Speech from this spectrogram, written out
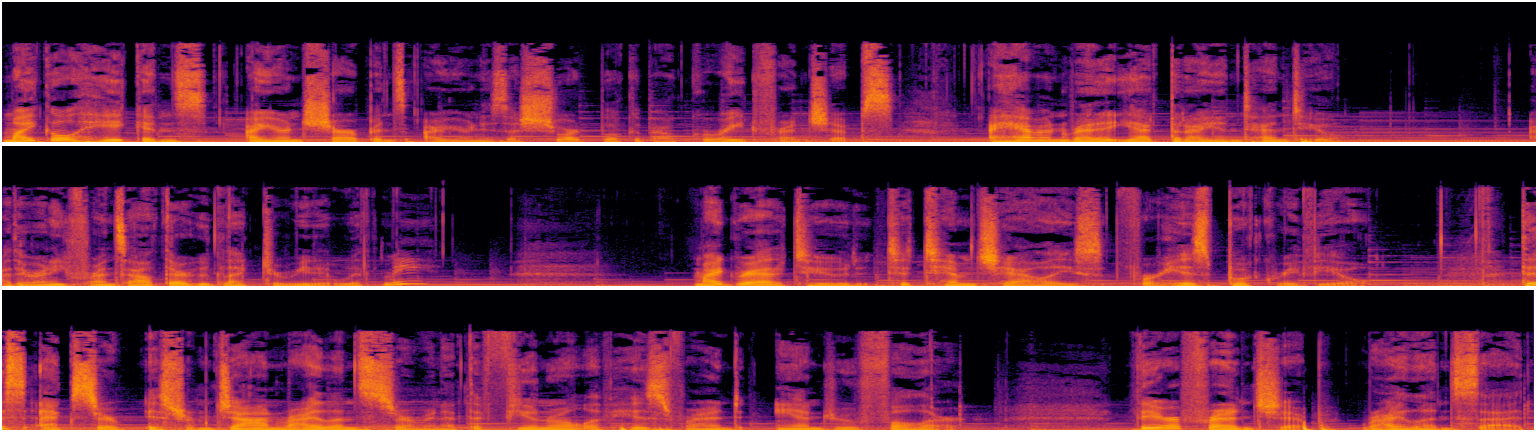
Michael Haykin's Iron Sharpens Iron is a short book about great friendships. I haven't read it yet, but I intend to. Are there any friends out there who'd like to read it with me? My gratitude to Tim Challies for his book review. This excerpt is from John Ryland's sermon at the funeral of his friend Andrew Fuller. Their friendship, Ryland said,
